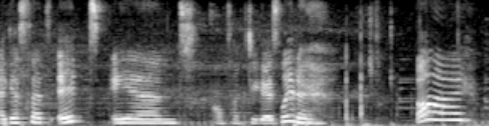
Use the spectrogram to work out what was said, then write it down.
I guess that's it. And I'll talk to you guys later. Bye!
